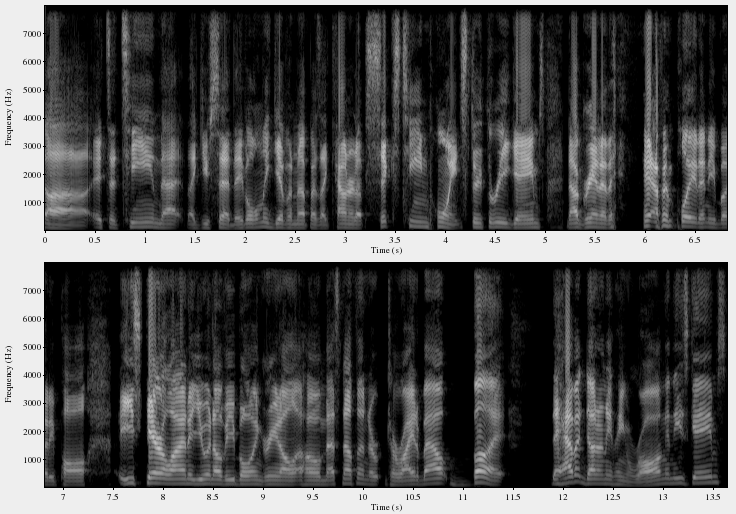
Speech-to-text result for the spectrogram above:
uh, it's a team that, like you said, they've only given up, as I counted up, 16 points through three games. Now, granted, they haven't played anybody, Paul. East Carolina, UNLV, Bowling Green all at home. That's nothing to, to write about, but they haven't done anything wrong in these games.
